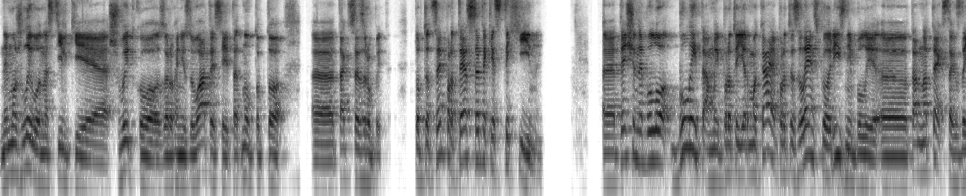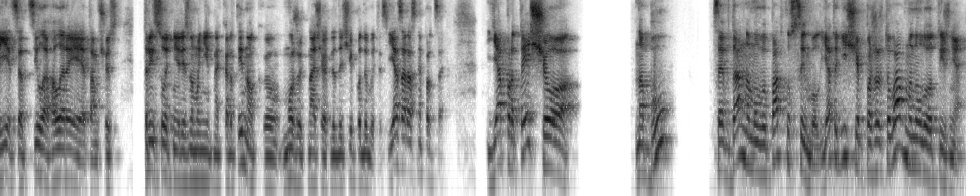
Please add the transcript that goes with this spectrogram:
неможливо настільки швидко зорганізуватися і та, ну, тобто е, так все зробити. Тобто, це протест все-таки стихійний. Е, Те, що не було, були там і проти Єрмака, і проти Зеленського різні були. Е, Там на текстах здається ціла галерея, там щось три сотні різноманітних картинок е, можуть наші глядачі подивитися. Я зараз не про це. Я про те, що набу це в даному випадку символ. Я тоді ще пожартував минулого тижня,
